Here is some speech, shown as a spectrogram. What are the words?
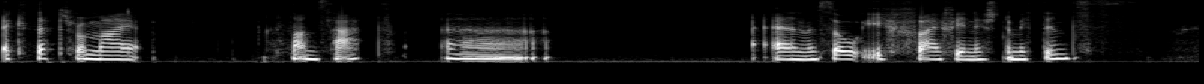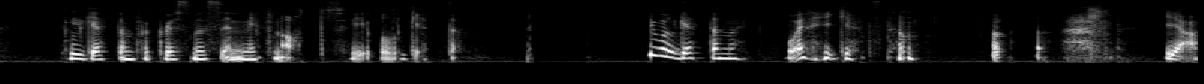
except for my son's hat. Uh, and so if I finish the mittens, he'll get them for Christmas, and if not, he will get them. He will get them when he gets them. yeah,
